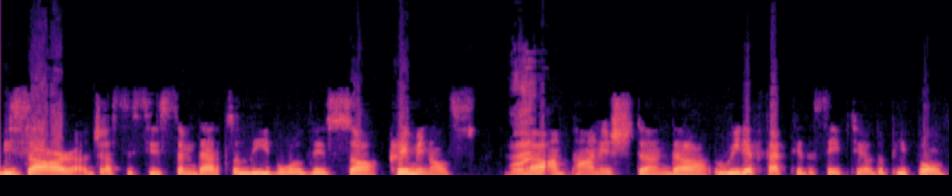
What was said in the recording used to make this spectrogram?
bizarre justice system that leave all these uh, criminals right. uh, unpunished and uh, really affected the safety of the people.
